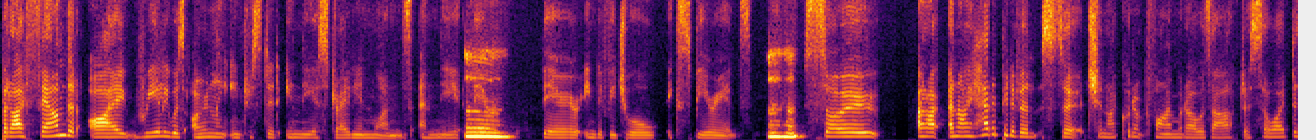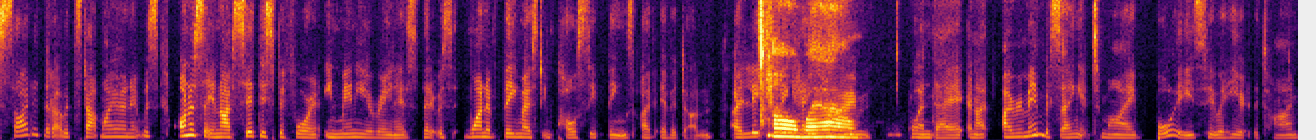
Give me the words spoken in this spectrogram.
but I found that I really was only interested in the Australian ones and the, mm. Their individual experience. Mm-hmm. So, and I, and I had a bit of a search and I couldn't find what I was after. So I decided that I would start my own. It was honestly, and I've said this before in many arenas, that it was one of the most impulsive things I've ever done. I literally oh, came wow. home one day and I, I remember saying it to my boys who were here at the time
